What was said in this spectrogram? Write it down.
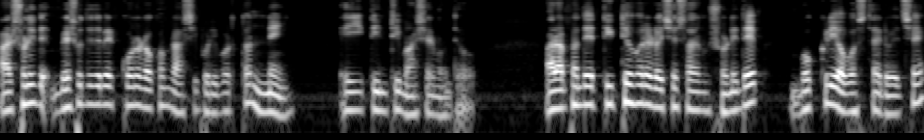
আর শনিদেব বৃহস্পতিদেবের কোনো রকম রাশি পরিবর্তন নেই, এই তিনটি মাসের মধ্যেও। আর আপনাদের তৃতীয় ঘরে রয়েছে স্বয়ং শনিদেব, বক্রি অবস্থায় রয়েছে।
